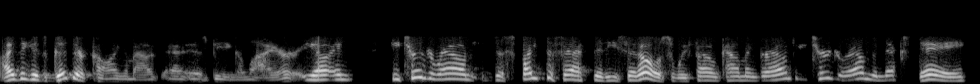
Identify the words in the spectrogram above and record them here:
I think it's good they're calling him out uh, as being a liar. You know, and he turned around, despite the fact that he said, "Oh, so we found common ground." He turned around the next day,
